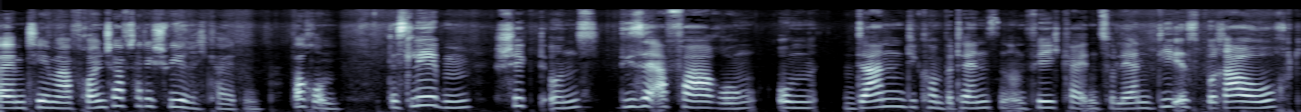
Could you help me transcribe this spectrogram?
Beim Thema Freundschaft hatte ich Schwierigkeiten. Warum? Das Leben schickt uns diese Erfahrung, um dann die Kompetenzen und Fähigkeiten zu lernen, die es braucht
